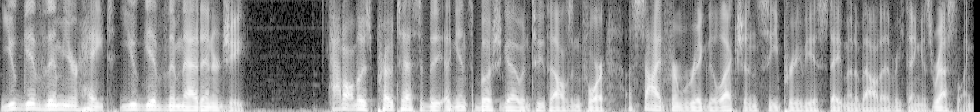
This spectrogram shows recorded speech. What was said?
You give them your hate, you give them that energy. How'd all those protests against Bush go in 2004? Aside from rigged elections, see previous statement about everything is wrestling.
